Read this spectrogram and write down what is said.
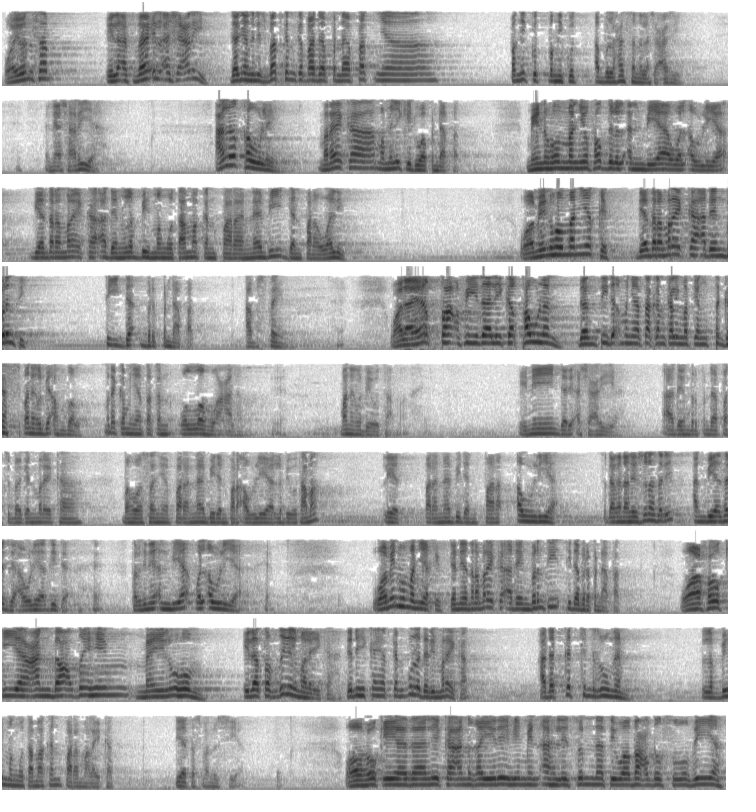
Wa yunsab ila atba'il asy'ari dan yang dinisbatkan kepada pendapatnya pengikut-pengikut Abdul Hasan al-Asy'ari. Ini Asy'ariyah. Ala qawli, mereka memiliki dua pendapat. Minhum man yufaddilul anbiya wal awliya. Di antara mereka ada yang lebih mengutamakan para nabi dan para wali. Wa minhum man yaqif. Di antara mereka ada yang berhenti. Tidak berpendapat. Abstain wala yaqta' fi dzalika qawlan dan tidak menyatakan kalimat yang tegas mana yang lebih afdal. Mereka menyatakan wallahu a'lam. Ya. Mana yang lebih utama. Ini dari Asy'ariyah. Ada yang berpendapat sebagian mereka bahwasanya para nabi dan para aulia lebih utama. Lihat, para nabi dan para aulia. Sedangkan ahli sunnah tadi anbiya saja, aulia tidak. Ya. Tapi sini anbiya wal aulia. Wa minhum man yaqif dan di antara mereka ada yang berhenti tidak berpendapat. Wa hukiya an ba'dihim mailuhum ila tafdhilil malaikah. Dan dihikayatkan pula dari mereka ada kecenderungan lebih mengutamakan para malaikat di atas manusia. Wa hukiya dzalika an ghairihi min ahli sunnati wa ba'd sufiyah.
